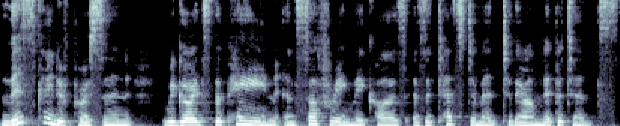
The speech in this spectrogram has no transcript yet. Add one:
This kind of person regards the pain and suffering they cause as a testament to their omnipotence.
